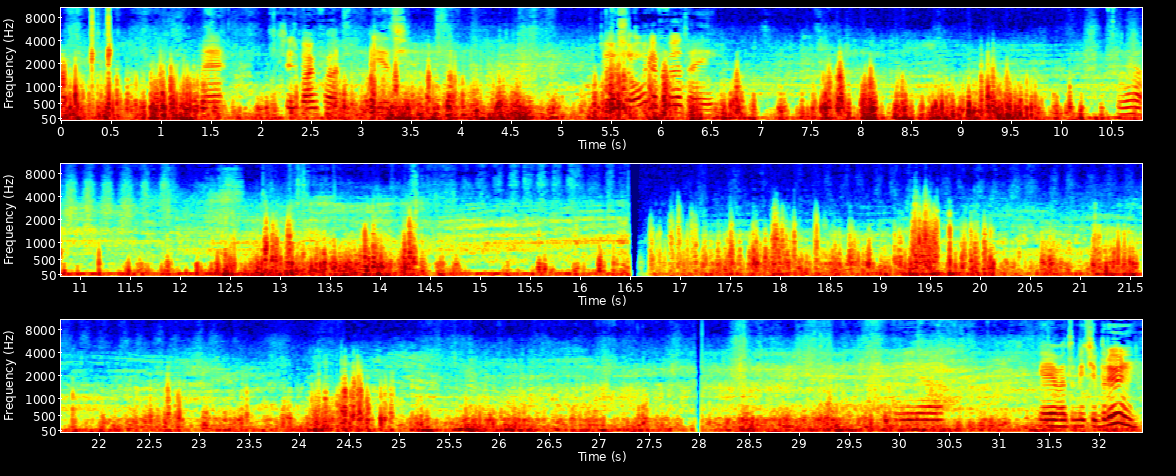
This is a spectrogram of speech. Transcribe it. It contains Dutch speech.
Nee, ze is bang voor het diertje. Ja, zal ik even het heen. Ja. Ja, jij wordt een beetje bruin.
